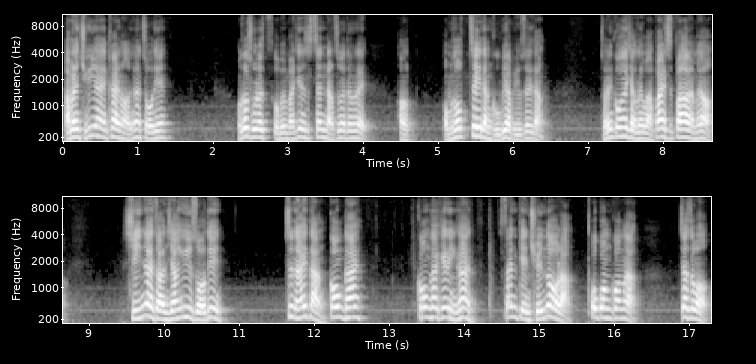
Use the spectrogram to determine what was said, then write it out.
我们举例来看哦，你看昨天，我说除了我们买进是升档之外，对不对？哦，我们说这一档股票，比如这一档。昨天公开讲的嘛，八月十八号有没有？形态转强预锁定是哪一档？公开，公开给你看，三点全露了，脱光光了，叫什么？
